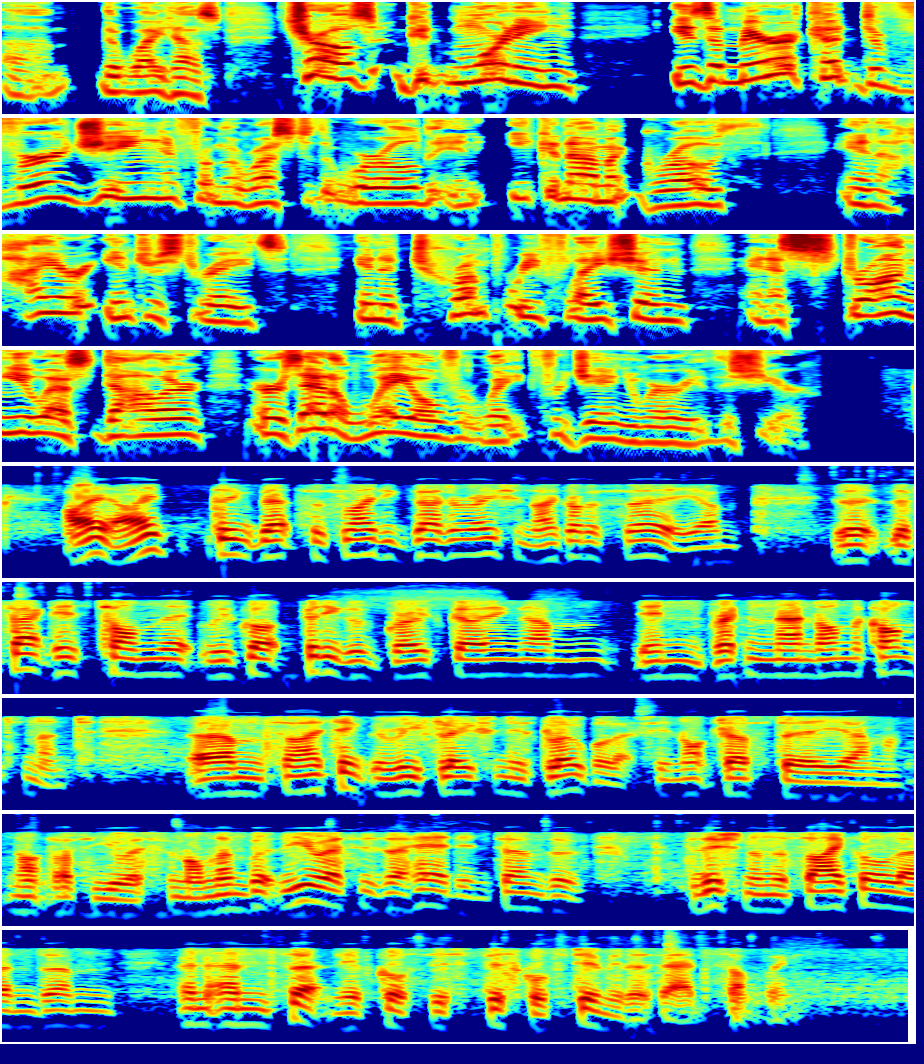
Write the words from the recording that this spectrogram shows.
um, the White House. Charles, good morning. Is America diverging from the rest of the world in economic growth, in higher interest rates, in a Trump reflation, and a strong U.S. dollar? Or is that a way overweight for January of this year? I, I think that's a slight exaggeration. I've got to say, um, the the fact is, Tom, that we've got pretty good growth going um, in Britain and on the continent. Um, so I think the reflation is global, actually, not just a um, not just a U.S. phenomenon, but the U.S. is ahead in terms of position in the cycle, and um, and and certainly, of course, this fiscal stimulus adds something.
